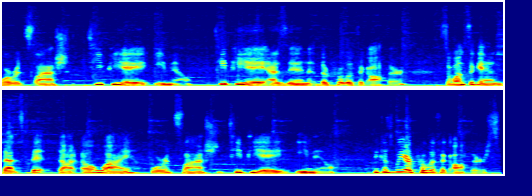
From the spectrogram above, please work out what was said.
forward slash TPA email. TPA as in the prolific author. So once again, that's bit.ly forward slash TPA email. Because we are prolific authors,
